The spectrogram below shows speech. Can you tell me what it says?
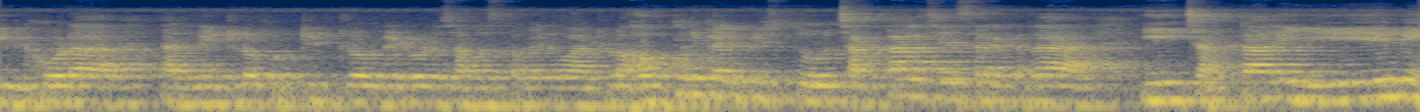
ఇవి కూడా అన్నింటిలో పుట్టింట్లో ఉండేటువంటి సమస్తమైన వాటిలో హక్కుని కల్పిస్తూ చట్టాలు చేశారు కదా. ఈ చట్టాలు ఏమి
